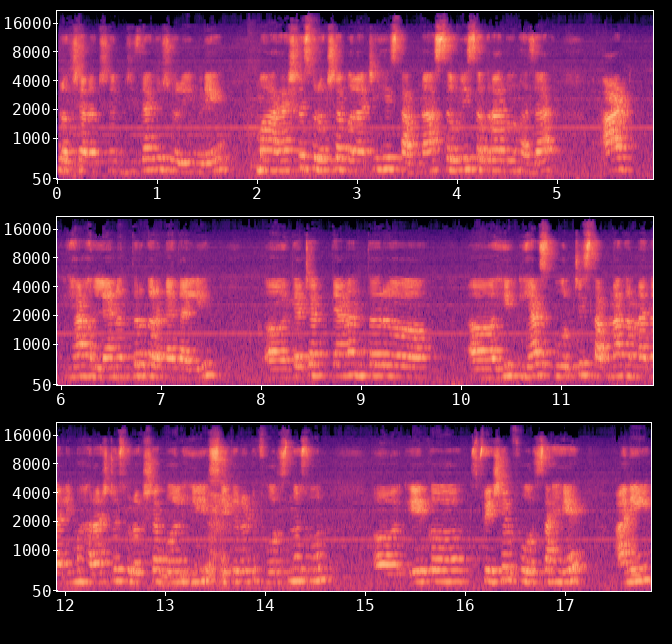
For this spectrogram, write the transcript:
सुरक्षा रक्षक जिजा किशोर इंगळे महाराष्ट्र सुरक्षा बलाची ही स्थापना सव्वीस अकरा दोन हजार आठ ह्या हल्ल्यानंतर करण्यात आली. त्याच्यात त्यानंतर ही ह्या फोर्सची स्थापना करण्यात आली. महाराष्ट्र सुरक्षा बल ही सिक्युरिटी फोर्स नसून एक स्पेशल फोर्स आहे. आणि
